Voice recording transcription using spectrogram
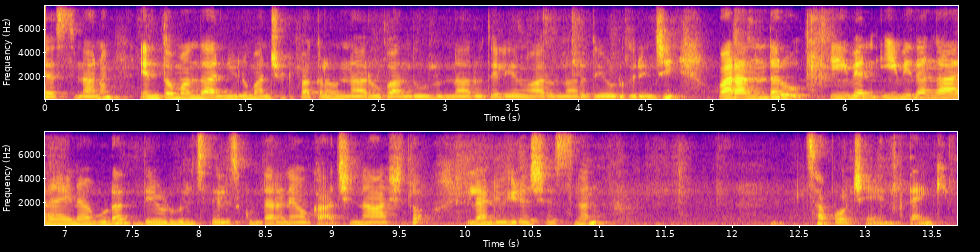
చేస్తున్నాను. ఎంతోమంది అన్యులు మన చుట్టుపక్కల ఉన్నారు బంధువులు ఉన్నారు తెలియని వారు ఉన్నారు దేవుడి గురించి. వారందరూ ఈవెన్ ఈ విధంగానైనా కూడా దేవుడి గురించి తెలుసుకుంటారనే ఒక చిన్న ఆశతో ఇలాంటి వీడియోస్ చేస్తున్నాను. సపోర్ట్ చేయండి. థ్యాంక్ యూ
